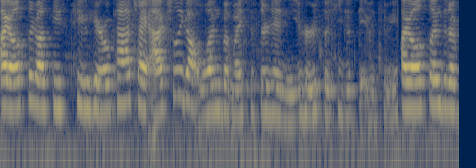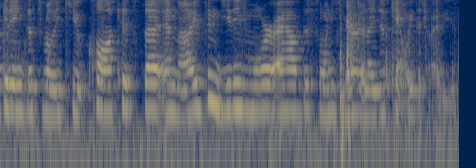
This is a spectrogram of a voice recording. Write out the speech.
I also got these two Hero Patch. I actually got one, but my sister didn't need her, so she just gave it to me. I also ended up getting this really cute claw kip set, and I've been needing more. I have this one here, and I just can't wait to try these.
